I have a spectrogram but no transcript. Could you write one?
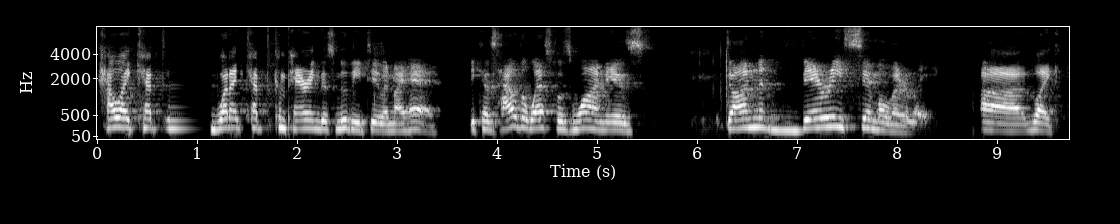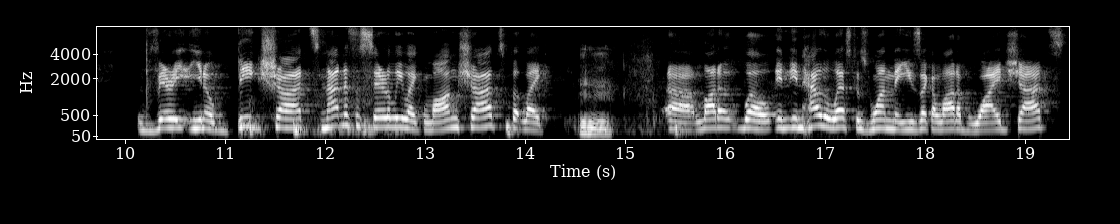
how i kept what i kept comparing this movie to in my head. Because how the west was won is done very similarly. Uh like very you know big shots not necessarily like long shots but like Mhm. uh, a lot of well in, in how the west was won they use like a lot of wide shots.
